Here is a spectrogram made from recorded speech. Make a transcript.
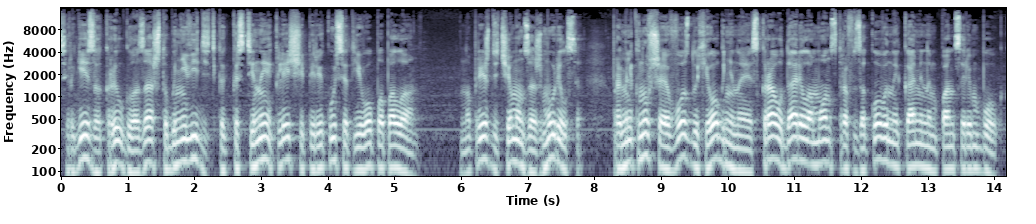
Сергей закрыл глаза, чтобы не видеть, как костяные клещи перекусят его пополам. Но прежде чем он зажмурился, промелькнувшая в воздухе огненная искра ударила монстров, закованный каменным панцирем бок.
